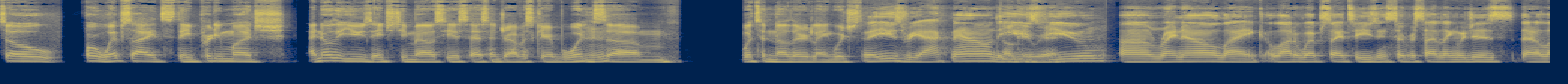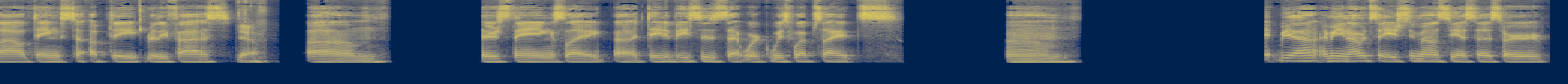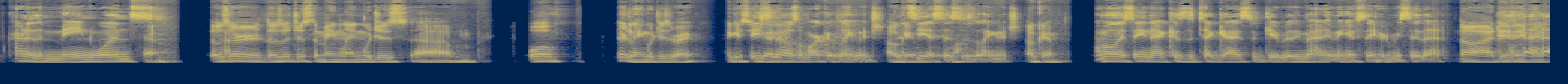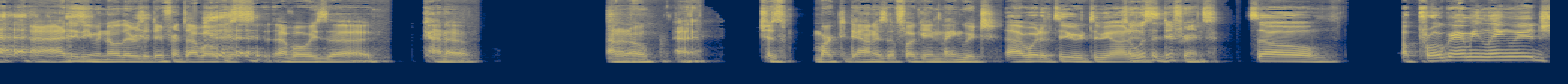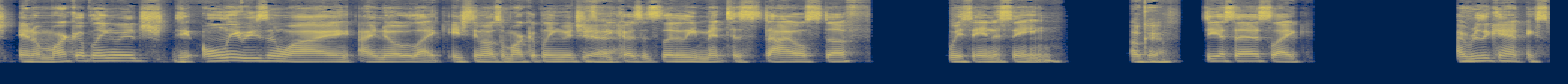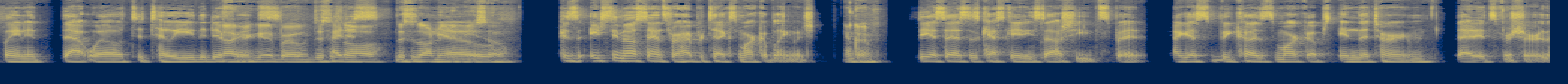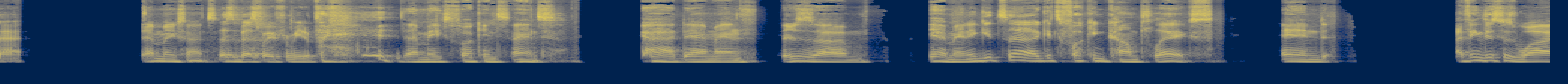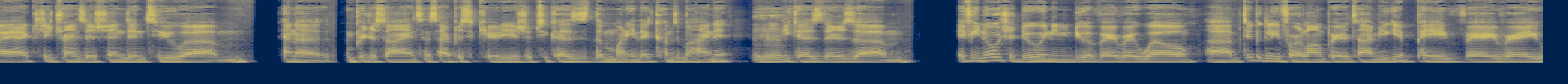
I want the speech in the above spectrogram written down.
so for websites, they pretty much. I know they use HTML, CSS, and JavaScript. But what's um, what's another language? They use React now. They Okay, use React. Vue. Um, right now, like a lot of websites are using server side languages that allow things to update really fast. Yeah. Um, there's things like uh, databases that work with websites. Um, yeah, I mean, I would say HTML and CSS are kind of the main ones. Yeah. Those are those are just the main languages. Um, well, they're languages, right? I guess HTML got is a markup language. Okay. CSS is a language. Okay. I'm only saying that because the tech guys would get really mad at me if they heard me say that. No, I didn't. Even, I I didn't even know there was a difference. I've always, I've always, uh, kind of, I don't know, uh, just marked it down as a fucking language. I would have too, to be honest. So what's the difference? So, a programming language and a markup language, the only reason why I know like HTML is a markup language Yeah. is because it's literally meant to style stuff within a thing. Okay. CSS, like, I really can't explain it that well to tell you the No, difference. you're good, bro. This is I all this is all new to me. So Because HTML stands for hypertext markup language. okay. CSS is cascading style sheets, but I guess because markups in the term, that it's for sure that. That makes sense. That's the best way for me to put it. That makes fucking sense. God damn, man. There's um yeah, man, it gets uh it gets fucking complex. And I think this is why I actually transitioned into um kind of computer science and cybersecurity is just because the money that comes behind it. Mhm. Because there's um if you know what you're doing and you do it very, very well, um, typically for a long period of time, you get paid very, very,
